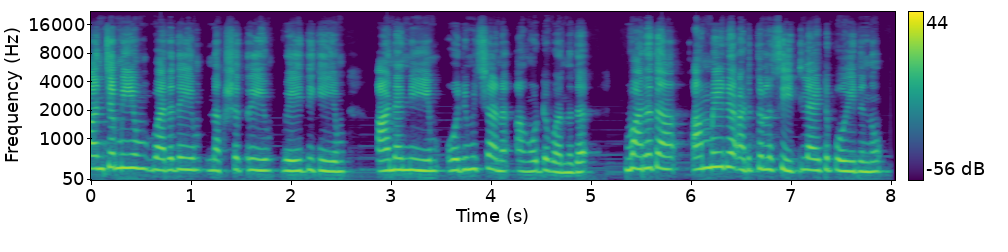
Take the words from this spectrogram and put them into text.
പഞ്ചമിയും വരതയും നക്ഷത്രയും വേദികയും അനന്യയും ഒരുമിച്ചാണ് അങ്ങോട്ട് വന്നത്. വരദ അമ്മയുടെ അടുത്തുള്ള സീറ്റിലായിട്ട് പോയിരുന്നു.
